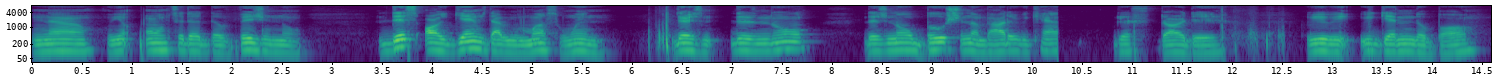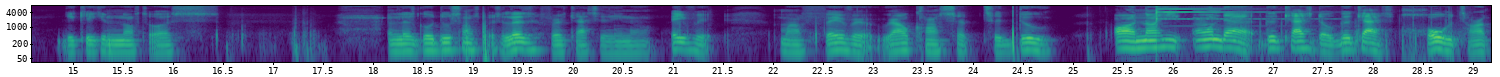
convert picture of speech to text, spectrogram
Now we are on to the divisional. This are games that we must win. There's there's no there's no bullshit about it. We can't get started. We we, we getting the ball. They're kicking it off to us. And let's go do something special. Let's first catch it, you know. Favorite my favorite route concept to do. Oh, no, he on that. Good catch, though. Good catch. Whole time.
